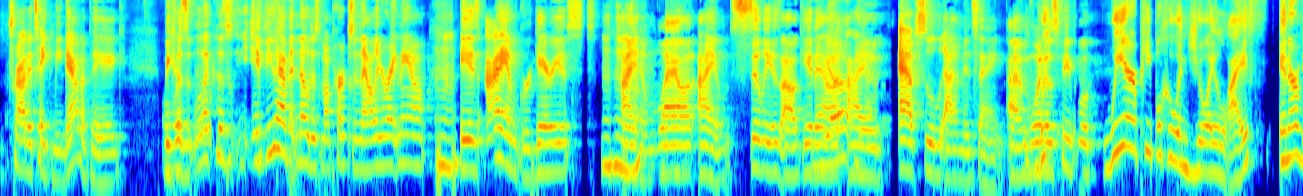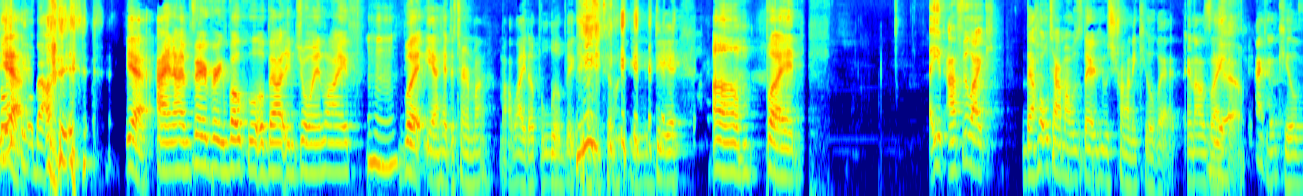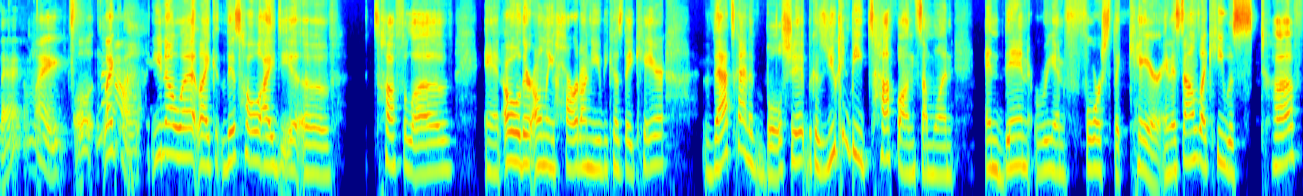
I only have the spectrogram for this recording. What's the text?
try to take me down a peg because like because if you haven't noticed my personality right now mm-hmm. is i am gregarious mm-hmm. i am loud i am silly as i'll get out yep. i am absolutely i'm insane i'm one we, of those people we are people who enjoy life and are vocal yeah. about it yeah and i'm very very vocal about enjoying life mm-hmm. but yeah i had to turn my my light up a little bit until it did um but I feel like the whole time I was there, he was trying to kill that, and I was like, yeah. I could kill that. I'm like, well, no. like you know what? Like this whole idea of tough love and oh, they're only hard on you because they care. That's kind of bullshit because you can be tough on someone and then reinforce the care. And it sounds like he was tough,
